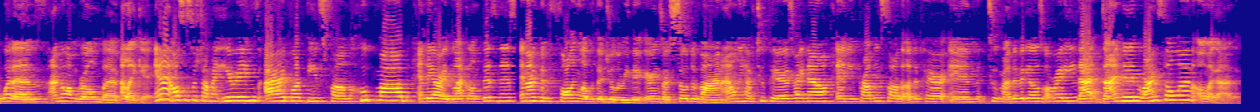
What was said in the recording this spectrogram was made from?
whatevs. I know I'm grown, but I like it. And I also switched out my earrings. I bought these from Hoop Mob and they are a black owned business and I've been falling in love with their jewelry. Their earrings are so divine. I only have two pairs right now and you probably saw the other pair in two of my other videos already. That diamond rhinestone one, oh my God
